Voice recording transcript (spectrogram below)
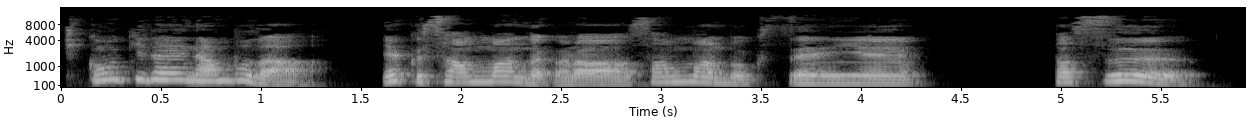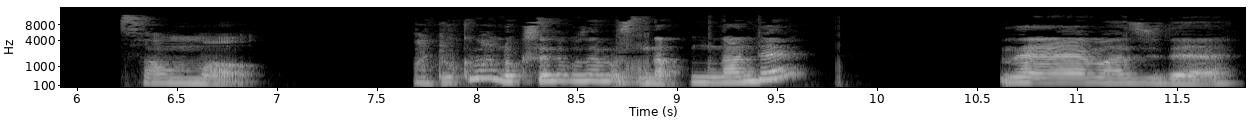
飛行機代なんぼだ？約3万だから、3万6000円、足す、3万。あ、6万6000円でございます。な、なんで？ねえ、マジで。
